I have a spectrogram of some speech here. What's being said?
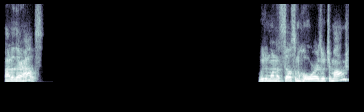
out of their house. We didn't want to sell some whores with your mom.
